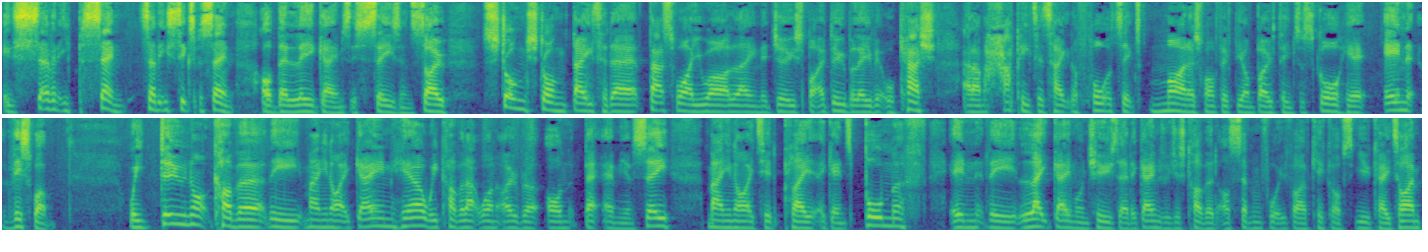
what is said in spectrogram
in 70%, 76% of their league games this season. So, strong, strong data there. That's why you are laying the juice, but I do believe it will cash, and I'm happy to take the 46 minus 150 on both teams to score here in this one. We do not cover the Man United game here. We cover that one over on BetMUFC. Man United play against Bournemouth in the late game on Tuesday. The games we just covered are 7.45 kickoffs UK time.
